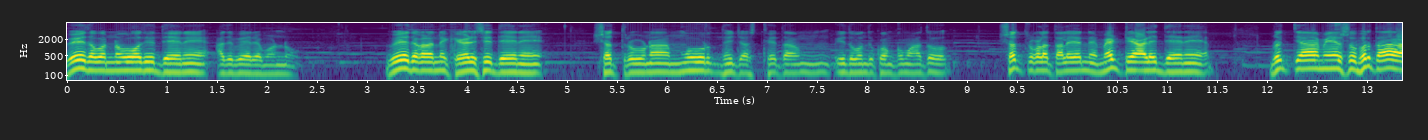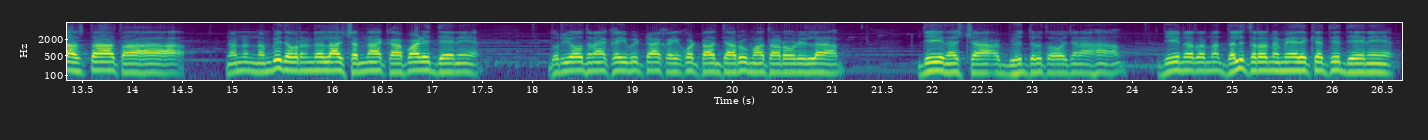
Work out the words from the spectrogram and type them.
ವೇದವನ್ನು ಓದಿದ್ದೇನೆ. ಅದು ಬೇರೆ ಮಣ್ಣು. ವೇದಗಳನ್ನು ಕೇಳಿಸಿದ್ದೇನೆ. ಶತ್ರುಣ ಮೂರ್ಧ್ನಿ ಚ ಸ್ಥಿತಂ. ಇದು ಒಂದು ಕೊಂಕು ಶತ್ರುಗಳ ತಲೆಯನ್ನೇ ಮೆಟ್ಟಿ ಆಳಿದ್ದೇನೆ. ಮೃತ್ಯಾಮೇ ಸುಭೃತ ಹಸ್ತಾತ ನನ್ನನ್ನು ನಂಬಿದವರನ್ನೆಲ್ಲ ಚೆನ್ನಾಗಿ ಕಾಪಾಡಿದ್ದೇನೆ. ದುರ್ಯೋಧನ ಕೈಬಿಟ್ಟ ಕೈಕೊಟ್ಟ ಅಂತ ಯಾರೂ ಮಾತಾಡೋರಿಲ್ಲ. ದೀನಶ್ಚ ಅಭ್ಯುದ್ಧೃತೋ ಜನ. ದೀನರನ್ನು ದಲಿತರನ್ನ ಮೇಲೆ ಕೆತ್ತಿದ್ದೇನೆ.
